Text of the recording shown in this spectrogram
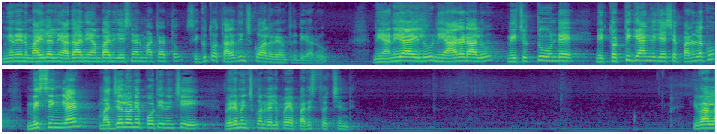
ఇంకా నేను మహిళల్ని అదాని అంబానీ చేసినాను మాట్లాడుతూ సిగ్గుతో తలదించుకోవాలి రేవంత్ రెడ్డి గారు. నీ అనుయాయులు నీ ఆగడాలు నీ చుట్టూ ఉండే నీ తొట్టి గ్యాంగ్ చేసే పనులకు మిస్ ఇంగ్లాండ్ మధ్యలోనే పోటీ నుంచి విరమించుకొని వెళ్ళిపోయే పరిస్థితి వచ్చింది. ఇవాళ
